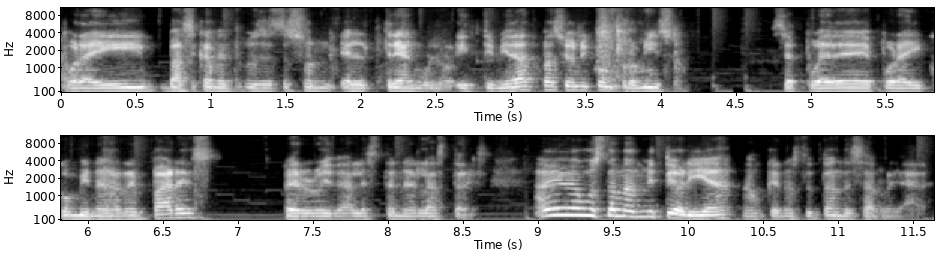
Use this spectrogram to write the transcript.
por ahí básicamente pues estos son el triángulo, intimidad, pasión y compromiso. Se puede por ahí combinar en pares, pero lo ideal es tener las tres. A mí me gusta más mi teoría, aunque no esté tan desarrollada.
